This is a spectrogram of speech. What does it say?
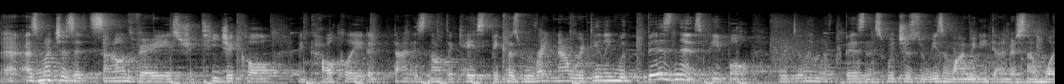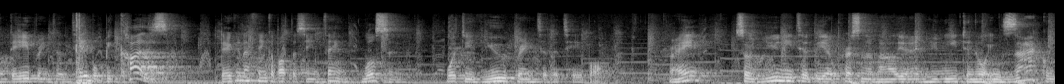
as much as it sounds very strategical and calculated, that is not the case because right now we're dealing with business, people. We're dealing with business, which is the reason why we need to understand what they bring to the table because they're gonna think about the same thing. Wilson, what do you bring to the table, right? So you need to be a person of value and you need to know exactly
